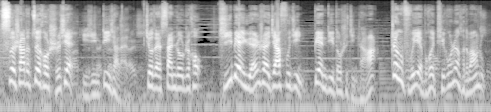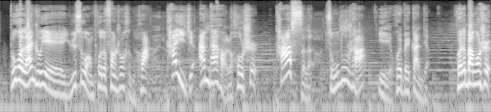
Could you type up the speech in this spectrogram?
刺杀的最后时限已经定下来了，就在三周之后。即便元帅家附近遍地都是警察，政府也不会提供任何的帮助。不过男主也鱼死网破的放出狠话，他已经安排好了后事，他死了，总督察也会被干掉。回到办公室，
